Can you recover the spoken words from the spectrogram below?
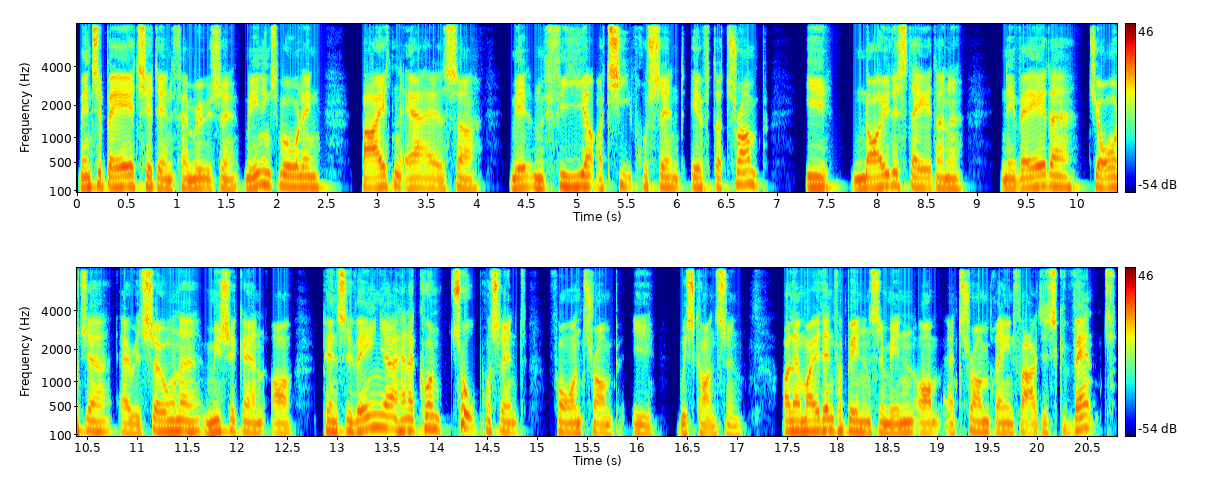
Men tilbage til den famøse meningsmåling. Biden er altså mellem 4 og 10 procent efter Trump i nøglestaterne Nevada, Georgia, Arizona, Michigan og Pennsylvania. Han er kun 2 procent foran Trump i Wisconsin. Og lad mig i den forbindelse minde om, at Trump rent faktisk vandt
